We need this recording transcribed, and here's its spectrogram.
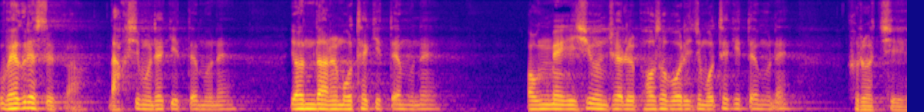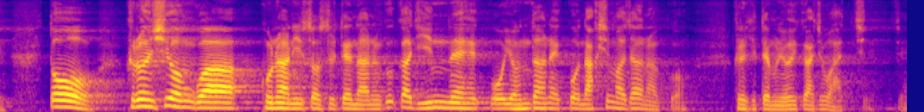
왜 그랬을까? 낙심을 했기 때문에, 연단을 못했기 때문에, 얽매기 쉬운 죄를 벗어버리지 못했기 때문에, 그렇지. 또 그런 시험과 고난이 있었을 때 나는 끝까지 인내했고 연단했고 낙심하지 않았고 그렇기 때문에 여기까지 왔지. 이제.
